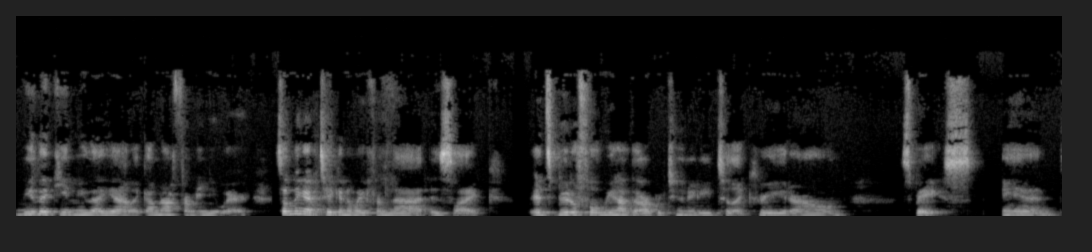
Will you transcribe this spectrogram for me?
neither aquí neither yeah, like I'm not from anywhere. Something I've taken away from that is like it's beautiful we have the opportunity to like create our own space. And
